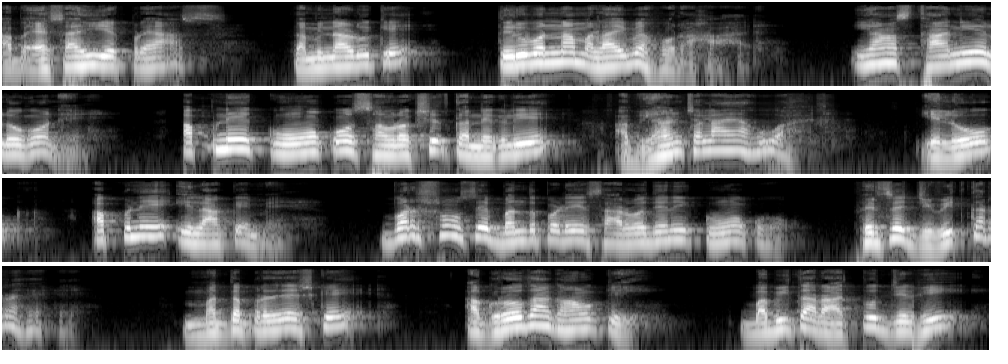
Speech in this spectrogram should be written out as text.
अब ऐसा ही एक प्रयास तमिलनाडु के तिरुवन्नामलाई में हो रहा है। यहाँ स्थानीय लोगों ने अपने कुओं को संरक्षित करने के लिए अभियान चलाया हुआ है। ये लोग अपने इलाके में वर्षों से बंद पड़े सार्वजनिक कुओं को फिर से जीवित कर रहे हैं। मध्य प्रदेश के अग्रोदा गाँव की बबीता राजपूत जी भी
